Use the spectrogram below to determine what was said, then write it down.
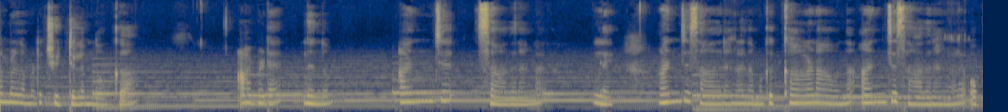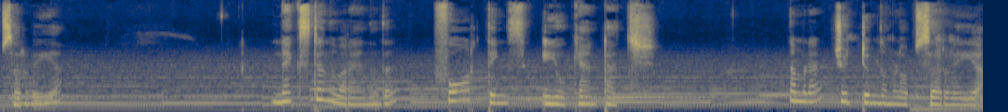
നമ്മൾ നമ്മുടെ ചുറ്റിലും നോക്കുക. അവിടെ നിന്നും അഞ്ച് സാധനങ്ങൾ അല്ലേ? അഞ്ച് സാധനങ്ങൾ നമുക്ക് കാണാവുന്ന അഞ്ച് സാധനങ്ങളെ ഒബ്സർവ് ചെയ്യുക. നെക്സ്റ്റ് എന്ന് പറയുന്നത് four things you can touch നമ്മുടെ ചുറ്റും നമ്മൾ ഒബ്സർവ് ചെയ്യുക.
